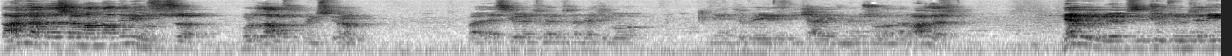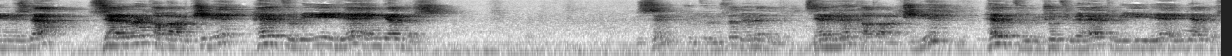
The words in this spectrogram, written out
Daha önce arkadaşlarım anlattığı bir hususu burada da arz etmek istiyorum. Eski öğrencilerimizden belki bu Menkıbe'yi hikaye dinlemiş olanlar vardır. Ne buyuruyor bizim kültürümüzde, dinimizde? Zerre kadar kibir her türlü iyiliğe engeldir. Bizim kültürümüzde böyle denir. Zerre kadar kibir her türlü kötülüğe, her türlü iyiliğe engeldir.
